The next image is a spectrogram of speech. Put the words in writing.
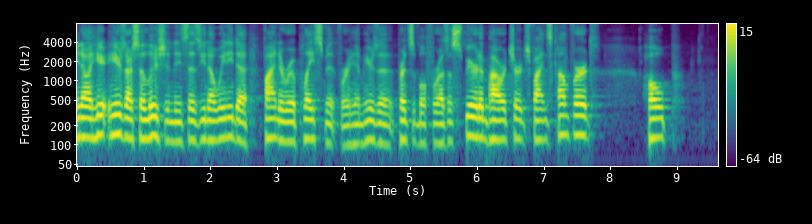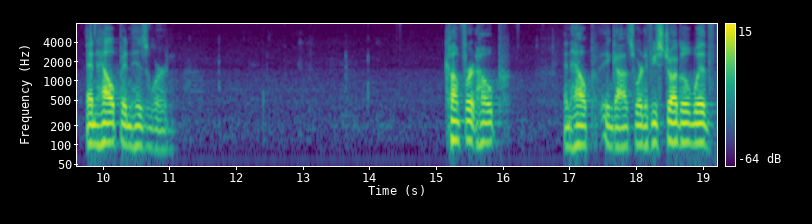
you know, here, here's our solution. He says, you know, we need to find a replacement for him. Here's a principle for us a spirit empowered church finds comfort, hope, and help in His Word. Comfort, hope, and help in God's Word. If you struggle with,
